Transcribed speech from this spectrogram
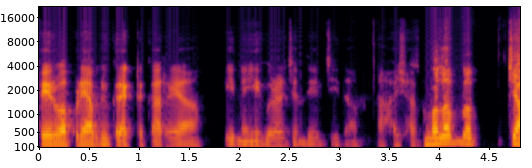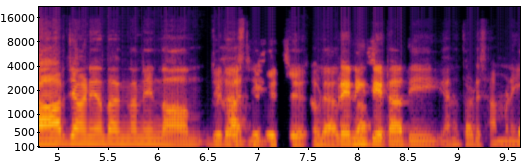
ਫਿਰ ਉਹ ਆਪਣੇ ਆਪ ਨੂੰ ਕਰੈਕਟ ਕਰ ਰਿਹਾ ਕਿ ਨਹੀਂ ਇਹ ਗੁਰੂ ਅਰਜਨ ਦੇਵ ਜੀ ਦਾ ਆਹ ਸ਼ਬਦ ਮਤਲਬ ਚਾਰ ਜਾਣਿਆਂ ਦਾ ਇਹਨਾਂ ਨੇ ਨਾਮ ਜਿਹੜਾ ਇਸ ਦੇ। ਵਿੱਚ ਟ੍ਰੇਨਿੰਗ। ਡਾਟਾ ਦੀ ਹੈ ਨਾ ਤੁਹਾਡੇ ਸਾਹਮਣੇ ਹੀ।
